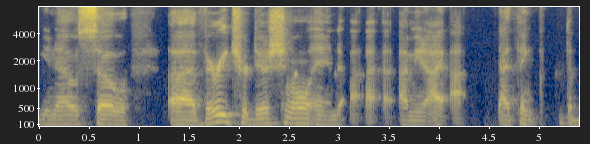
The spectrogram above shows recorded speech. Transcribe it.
you know so uh, very traditional and I, I mean I, I think the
